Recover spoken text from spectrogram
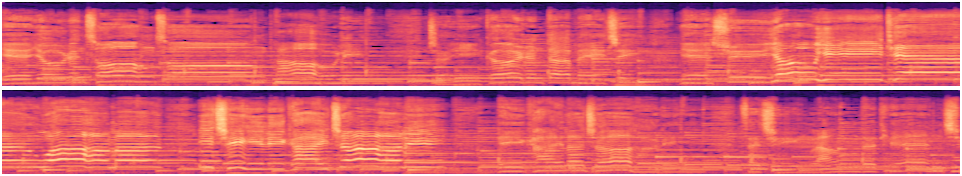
也有人匆匆逃离这一个人的北京。也许有一天，我们一起离开这里。离开了这里，在晴朗的天气。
